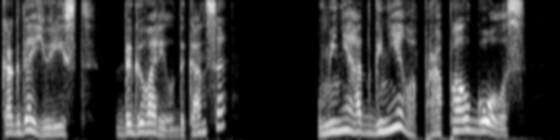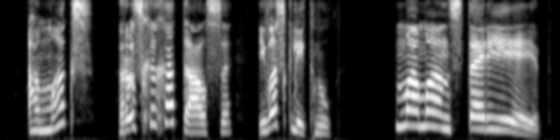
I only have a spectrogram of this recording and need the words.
когда юрист договорил до конца, у меня от гнева пропал голос, а Макс расхохотался и воскликнул. Маман стареет.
